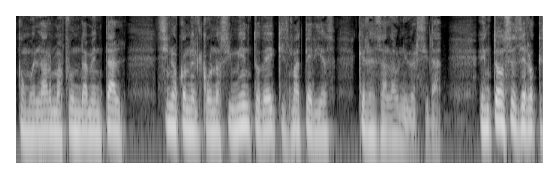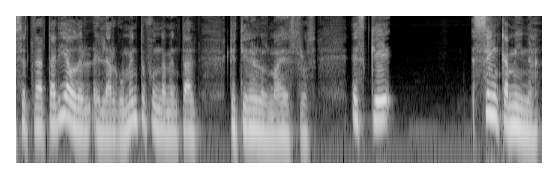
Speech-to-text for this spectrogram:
como el arma fundamental, sino con el conocimiento de X materias que les da la universidad. Entonces, de lo que se trataría o del argumento fundamental que tienen los maestros es que se encamina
